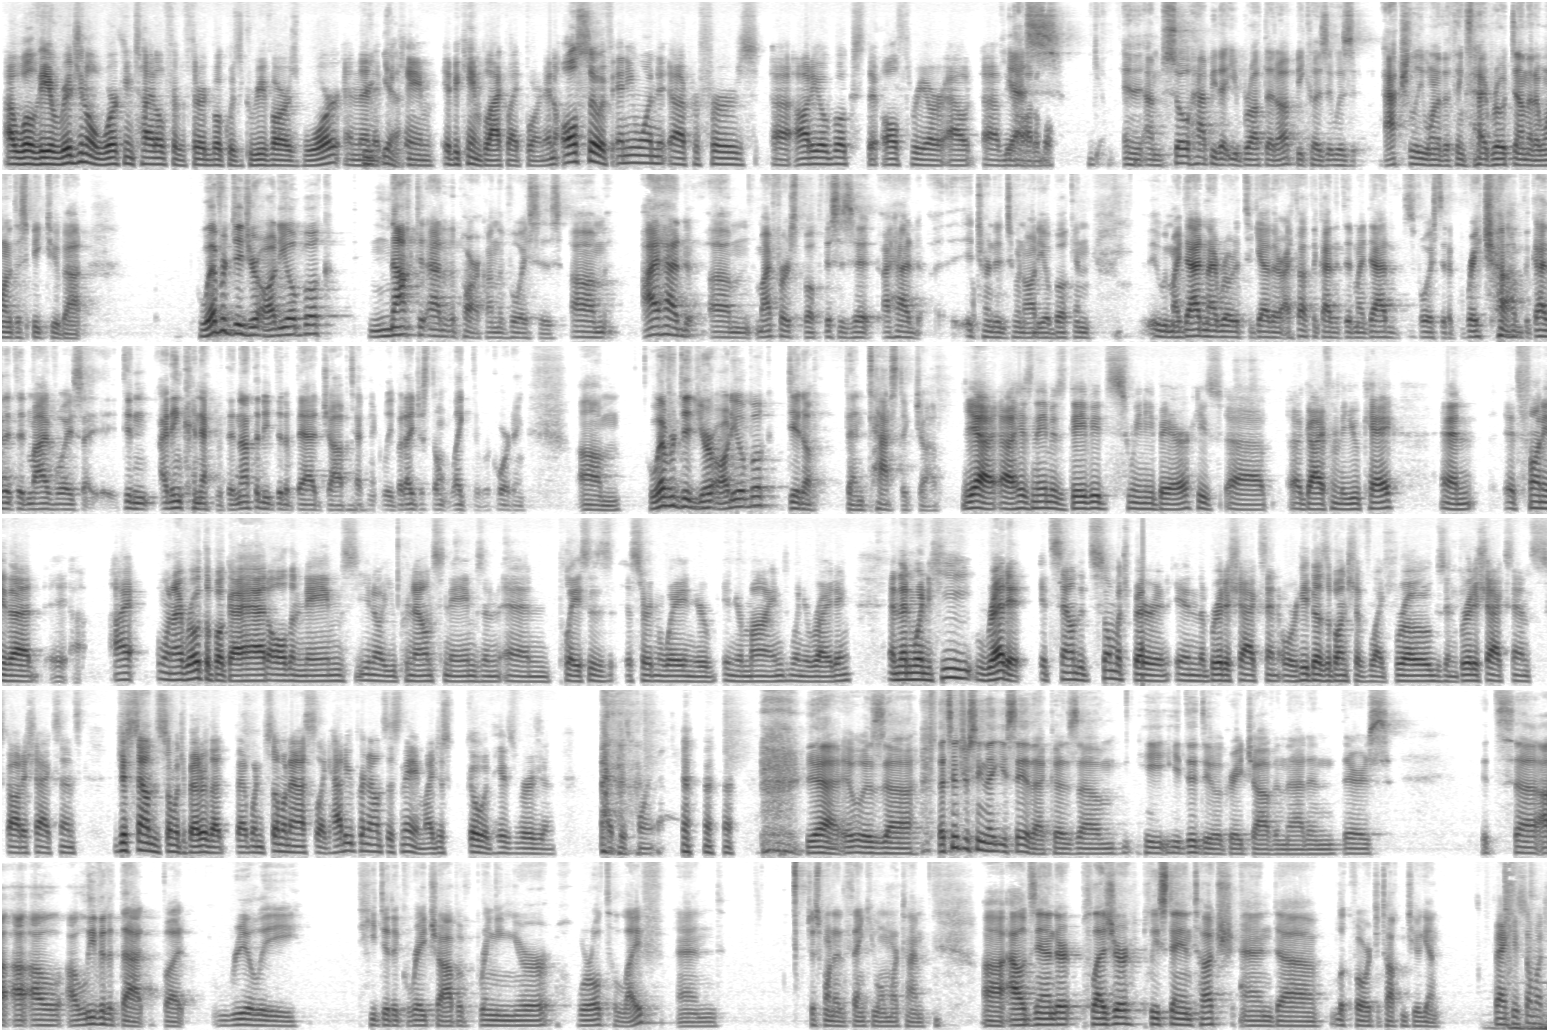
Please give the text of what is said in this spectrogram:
Uh, well, the original working title for the third book was Grievar's War, and then it yeah. became it became Blacklight Born. And also, if anyone uh, prefers uh, audiobooks, that all three are out uh, via yes. Audible. And I'm so happy that you brought that up because it was actually one of the things that I wrote down that I wanted to speak to you about. Whoever did your audiobook knocked it out of the park on the voices. Um, I had um, my first book. This is it. I had it turned into an audiobook, and it, my dad and I wrote it together. I thought the guy that did my dad's voice did a great job. The guy that did my voice, I didn't. I didn't connect with it. Not that he did a bad job technically, but I just don't like the recording. Um, whoever did your audiobook did a fantastic job. Yeah, uh, his name is David Sweeney Bear. He's uh, a guy from the UK, and it's funny that eh, I when I wrote the book, I had all the names. You know, you pronounce names and and places a certain way in your in your mind when you're writing And then when he read it, it sounded so much better in, in the British accent, or he does a bunch of like brogues and British accents, Scottish accents. It just sounded so much better that that when someone asks like, "How do you pronounce this name?" I just go with his version at this point. yeah, it was. Uh, that's interesting that you say that because um, he he did do a great job in that, and there's, it's. Uh, I, I'll I'll leave it at that. But really, he did a great job of bringing your world to life, and just wanted to thank you one more time, uh, Alexander. Pleasure. Please stay in touch, and uh, look forward to talking to you again. Thank you so much.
